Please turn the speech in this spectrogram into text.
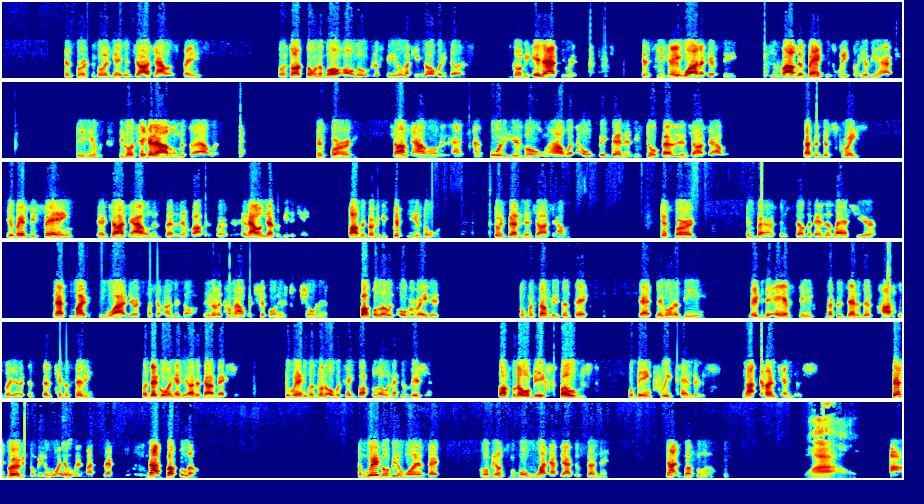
This person's going to get in Josh Allen's face. To start throwing the ball all over the field like he normally does. It's going to be inaccurate. It's T.J. Watt. I guess he he robbed a bank this week, so he'll be happy. He, he he's going to take it out on Mr. Allen. Pittsburgh, Josh Allen at, at 40 years old, how old Big Ben is, he's still better than Josh Allen. That's a disgrace. You're basically saying that Josh Allen is better than Roethlisberger, and that will never be the case. Roethlisberger will be 50 years old, still be better than Josh Allen. Pittsburgh embarrassed themselves at the end of last year. That might be why they're such an underdog. They're going to come out with a chip on their shoulder. Buffalo is overrated who for some reason think that they're going to be maybe the AFC representative, possibly instead of Kansas City, but they're going in the other direction. New England's going to overtake Buffalo in that division. Buffalo will be exposed for being pretenders, not contenders. Pittsburgh is going to be the one that wins by seven, not Buffalo. And we're going to be the ones that are going to be on Super Bowl watch after after Sunday not Buffalo. Wow.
